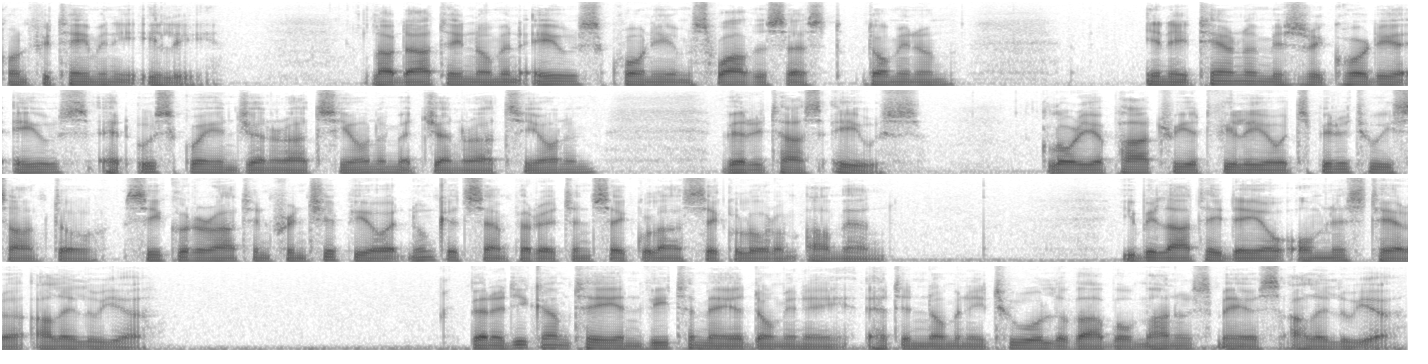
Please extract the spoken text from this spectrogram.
confitemini illi. Laudate nomen eius, quonium suavis est Dominum, in aeterna misericordia eius, et usque in generationem et generationem, veritas eius. Gloria Patri et Filio et Spiritui Sancto, sicut erat in principio et nunc et semper et in saecula saeculorum. Amen. Jubilate Deo omnes terra. Alleluia benedicam te in vita mea domine et in nomine tuo levabo manus meus alleluia.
